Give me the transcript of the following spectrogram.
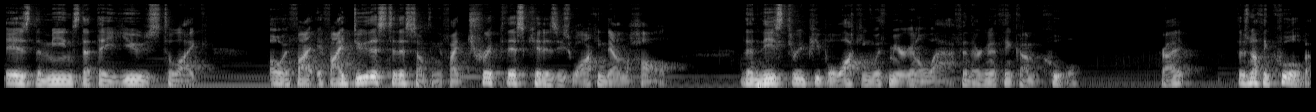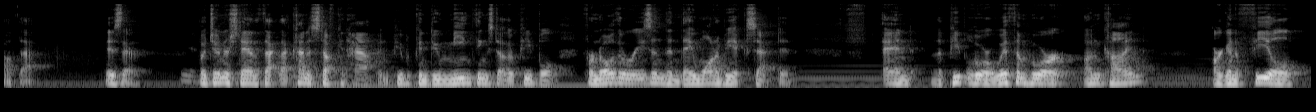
is the means that they use to like oh if i if i do this to this something if i trip this kid as he's walking down the hall then these three people walking with me are going to laugh and they're going to think i'm cool right? There's nothing cool about that is there? No. but you understand that, that that kind of stuff can happen. People can do mean things to other people for no other reason than they want to be accepted. And the people who are with them who are unkind are going to feel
